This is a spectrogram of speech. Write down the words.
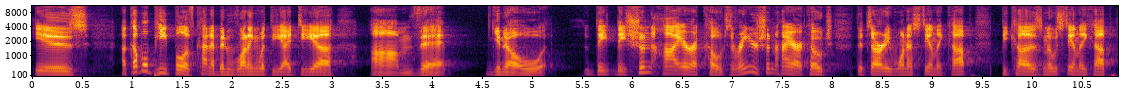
is a couple people have kind of been running with the idea um, that you know they, they shouldn't hire a coach. The Rangers shouldn't hire a coach that's already won a Stanley Cup because no Stanley Cup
